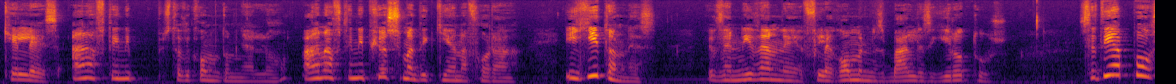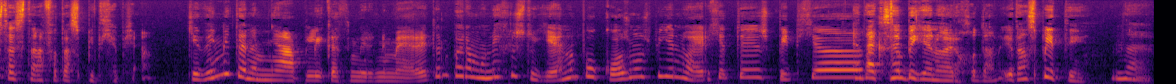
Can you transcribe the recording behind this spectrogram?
Και λες, αν αυτή είναι στο δικό μου το μυαλό, αν αυτή είναι η πιο σημαντική αναφορά, οι γείτονες δεν είδαν φλεγόμενες μπάλες γύρω τους; Σε τι απόσταση ήταν αυτά τα σπίτια πια; Και δεν ήταν μια απλή καθημερινή μέρα, ήταν παραμονή Χριστουγέννων που ο κόσμος πήγαινε έρχεται, σπίτια... Εντάξει, δεν πηγαίνω έρχονταν, ήταν σπίτι. Ναι.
